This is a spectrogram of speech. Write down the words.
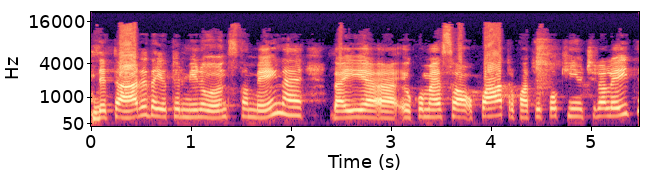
de tarde, daí eu termino antes também, né? Daí uh, eu começo a quatro, quatro e pouquinho tira leite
